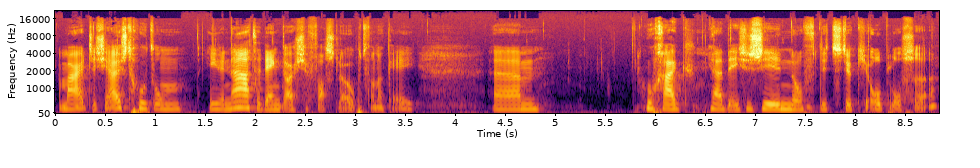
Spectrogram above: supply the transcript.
Maar het is juist goed om even na te denken als je vastloopt van, oké, Ehm, hoe ga ik ja, deze zin of dit stukje oplossen?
